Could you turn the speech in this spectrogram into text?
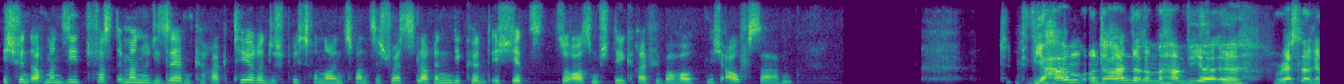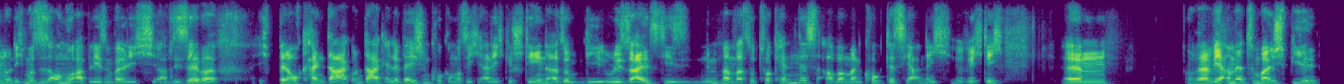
ich finde auch, man sieht fast immer nur dieselben Charaktere. Du sprichst von 29 Wrestlerinnen, die könnte ich jetzt so aus dem Stegreif überhaupt nicht aufsagen wir haben unter anderem haben wir äh, Wrestlerinnen und ich muss es auch nur ablesen, weil ich habe sie selber, ich bin auch kein Dark und Dark Elevation Gucker, muss ich ehrlich gestehen. Also die Results, die nimmt man mal so zur Kenntnis, aber man guckt es ja nicht richtig. Ähm, wir haben ja zum Beispiel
